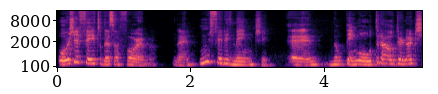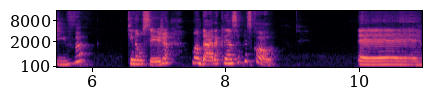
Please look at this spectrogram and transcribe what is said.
hoje é feito dessa forma né? Infelizmente, é, não tem outra alternativa que não seja mandar a criança para a escola. É,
